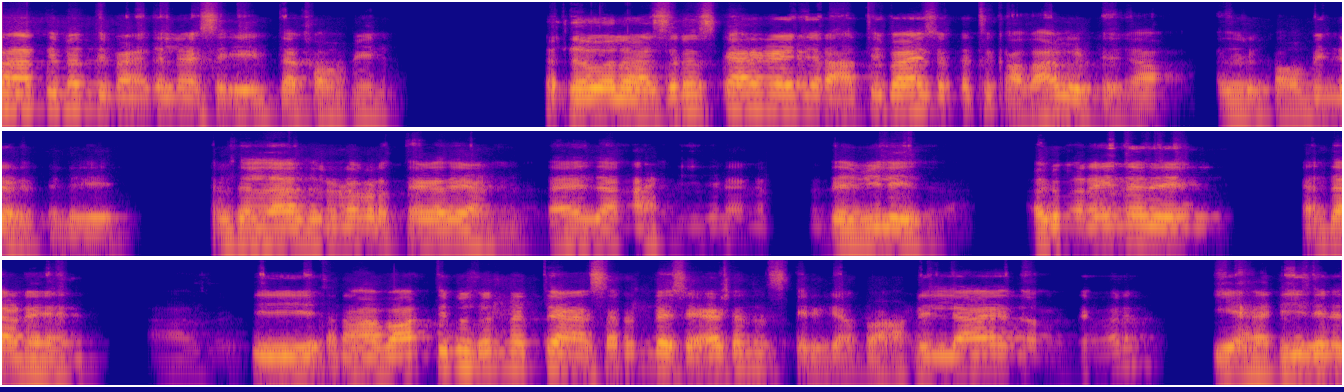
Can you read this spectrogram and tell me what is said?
റാത്തിബത്ത് കൗമിൻ അതുപോലെ അസറസ്കാരം കഴിഞ്ഞ് റാത്തിബായ സുന്നത്ത് കലാ കിട്ടുക അതൊരു കൗമിന്റെ അടുക്കൽ. അതിലൂടെ പ്രത്യേകതയാണ്. അതായത് ആ ഹനീജിനെ ദവീൽ ചെയ്തത്. അവർ പറയുന്നത് എന്താണ്? ഈ റാവാത്തിബ് സുന്നത്തെ അസറിന്റെ ശേഷം നിസ്കരിക്കാൻ പാടില്ല എന്ന് പറഞ്ഞവർ ഈ ഹദീസിനെ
